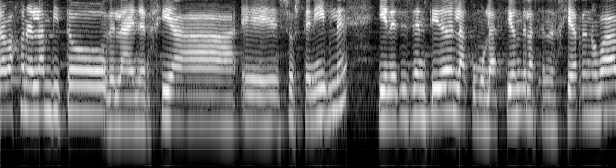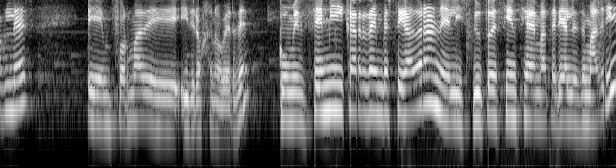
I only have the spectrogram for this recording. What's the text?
Trabajo en el ámbito de la energía eh, sostenible y en ese sentido en la acumulación de las energías renovables en forma de hidrógeno verde. Comencé mi carrera investigadora en el Instituto de Ciencia de Materiales de Madrid,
